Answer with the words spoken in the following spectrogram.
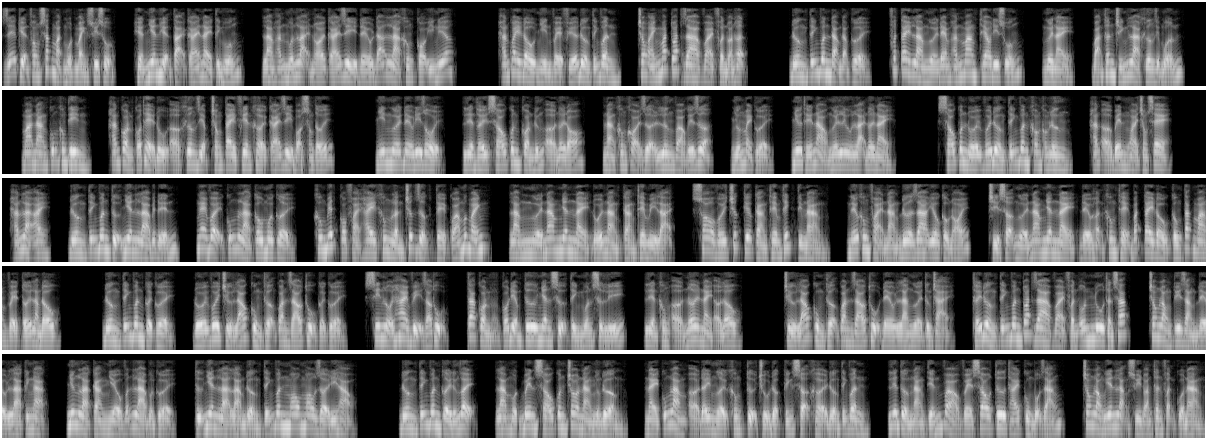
Dễ kiện phong sắc mặt một mảnh suy sụp, hiển nhiên hiện tại cái này tình huống, làm hắn muốn lại nói cái gì đều đã là không có ý nghĩa. Hắn quay đầu nhìn về phía đường tĩnh vân, trong ánh mắt toát ra vài phần đoán hận. Đường tĩnh vân đạm đạm cười, phất tay làm người đem hắn mang theo đi xuống, người này, bản thân chính là Khương Diệp muốn. Mà nàng cũng không tin, hắn còn có thể đủ ở Khương Diệp trong tay phiên khởi cái gì bọt sóng tới. Nhìn người đều đi rồi, liền thấy sáu quân còn đứng ở nơi đó, nàng không khỏi dựa lưng vào ghế dựa, nhướng mày cười, như thế nào ngươi lưu lại nơi này. Sáu quân đối với đường tĩnh vân không không lưng, hắn ở bên ngoài trong xe. Hắn là ai, đường tĩnh vân tự nhiên là biết đến, nghe vậy cũng là câu môi cười, không biết có phải hay không lần trước dược tề quá mức mánh, làm người nam nhân này đối nàng càng thêm ỉ lại, so với trước kia càng thêm thích tìm nàng, nếu không phải nàng đưa ra yêu cầu nói, chỉ sợ người nam nhân này đều hận không thể bắt tay đầu công tác mang về tới làm đâu. Đường Tĩnh Vân cười cười, đối với chử lão cùng thượng quan giáo thụ cười cười, xin lỗi hai vị giáo thụ, ta còn có điểm tư nhân sự tình muốn xử lý, liền không ở nơi này ở lâu. Chử lão cùng thượng quan giáo thụ đều là người từng trải, thấy đường Tĩnh Vân toát ra vài phần ôn nhu thần sắc, trong lòng tuy rằng đều là kinh ngạc, nhưng là càng nhiều vẫn là buồn cười, tự nhiên là làm đường Tĩnh Vân mau mau rời đi hảo. Đường Tĩnh Vân cười đứng dậy, làm một bên sáu quân cho nàng nhường đường, này cũng làm ở đây người không tự chủ được kính sợ khởi đường Tĩnh Vân, liên tưởng nàng tiến vào về sau tư thái cùng bộ dáng, trong lòng yên lặng suy đoán thân phận của nàng.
